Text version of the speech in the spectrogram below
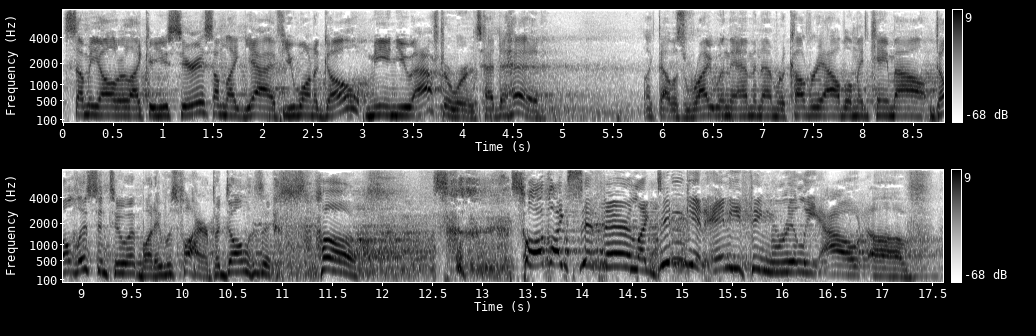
Some of y'all are like, Are you serious? I'm like, Yeah, if you want to go, me and you afterwards, head to head. Like that was right when the Eminem Recovery album had came out. Don't listen to it, but it was fire. But don't listen. So, so I'm like sitting there, like didn't get anything really out of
